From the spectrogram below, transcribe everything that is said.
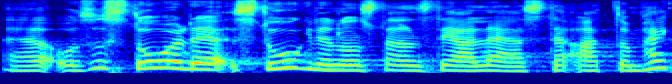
Eh, och så står det, stod det någonstans där jag läste att de här,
